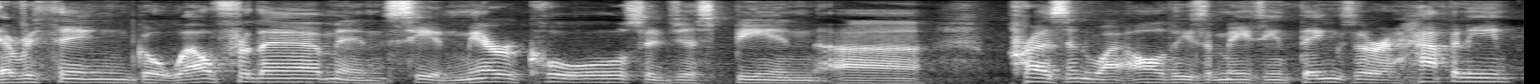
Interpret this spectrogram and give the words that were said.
everything go well for them and seeing miracles and just being uh, present while all these amazing things that are happening.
